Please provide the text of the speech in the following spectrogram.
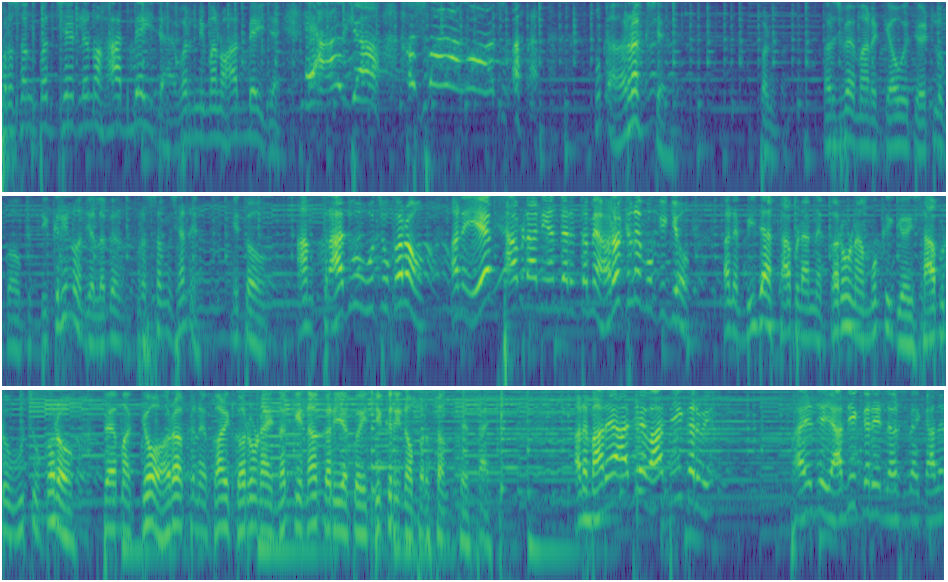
પ્રસંગ પતશે એટલે એનો હાથ બેહી જાય, વર્ણિમાનો હાથ બેહી જાય. એ આવજો હસવાળાનો હસવાળા હું કે હરખ છે. પણ હર્ષભાઈ, મારે કહેવું તો એટલું કહું કે દીકરીનો જે લગ્ન પ્રસંગ છે ને, એ તો આમ ત્રાજવું ઊંચું કરો અને એક સાબડાની અંદર તમે હરખને મૂકી ગયો અને બીજા સાબડાને કરુણા મૂકી ગયો, એ સાબડું ઊંચું કરો, તો એમાં કયો હરખ ને કઈ કરુણા નક્કી ન કરીએ કોઈ દીકરીનો પ્રસંગ છે સાહેબ. અને મારે આજે વાત એ કરવી ભાઈ જે યાદી કરી એટલે હર્ષભાઈ કાલે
